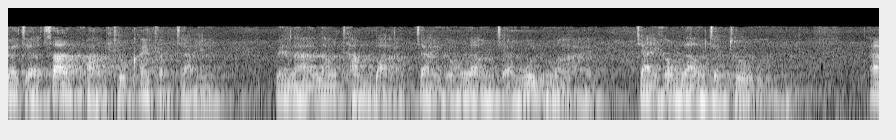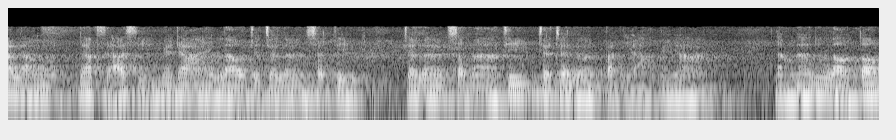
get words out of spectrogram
ก็จะสร้างความทุกข์ให้กับใจ เวลาเราทำบาปใจของเราจะวุ่นวาย ใจของเราจะทุกข์ถ้าเรารักษาศีลไม่ได้ เราจะเจริญสติ เจริญสมาธิจะเจริญปัญญาไม่ได้ ดังนั้นเราต้อง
